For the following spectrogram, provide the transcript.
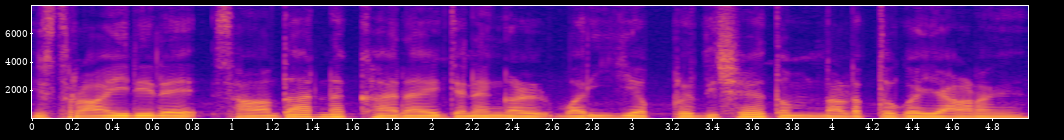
ഇസ്രായേലിലെ സാധാരണക്കാരായ ജനങ്ങൾ വലിയ പ്രതിഷേധം നടത്തുകയാണ്.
